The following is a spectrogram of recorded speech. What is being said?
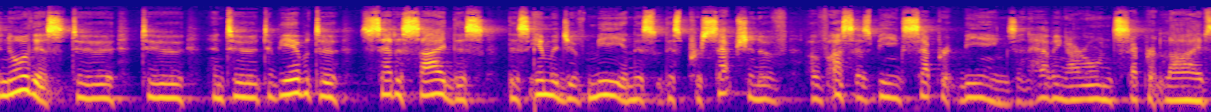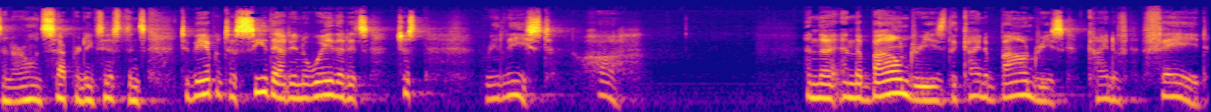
to know this, to, to, and to, to be able to set aside this, this image of me and this, this perception of, of us as being separate beings and having our own separate lives and our own separate existence, to be able to see that in a way that it's just released. And the, and the boundaries, the kind of boundaries, kind of fade.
